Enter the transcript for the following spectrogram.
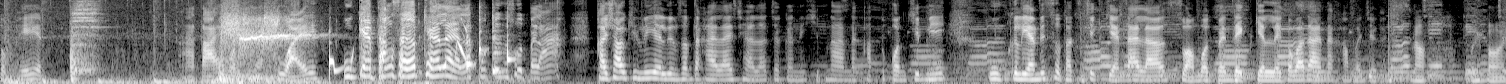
สมเพชอ่าตายให้หมดเนี่ยสวย กูเก็บทั้งเซิร์ฟแค่แหละแล้วกูตึงสุดไปละใครชอบคลิปนี้อย่าลืม subscribe และแชร์แล้วเจอกันในคลิปหน้านะครับ ทุกคนคลิปนี้กูเกลียนที่สุดที่จะเกลียนได้แล้ว สวมบทเป็นเด็กเกลียนเลยก็ว่าได้นะครับไว้เจอกันคลิหน้าบ๊ายบาย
